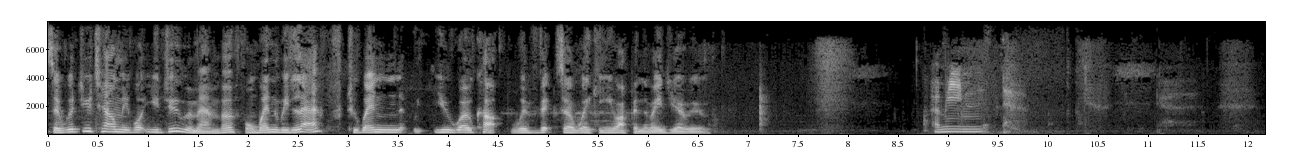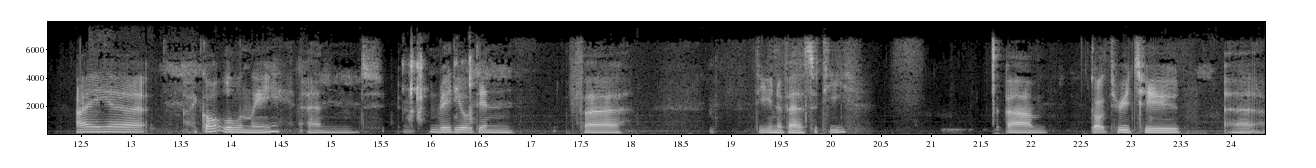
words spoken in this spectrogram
So, would you tell me what you do remember from when we left to when you woke up with Victor waking you up in the radio room? I mean, I uh, I got lonely and radioed in for the university. Um, got through to uh,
